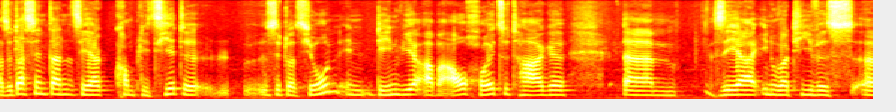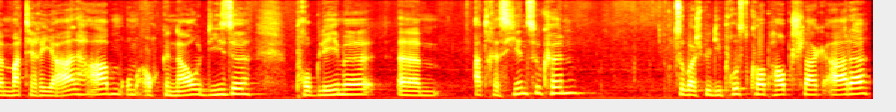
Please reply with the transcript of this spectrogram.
Also das sind dann sehr komplizierte Situationen, in denen wir aber auch heutzutage ähm, sehr innovatives äh, Material haben, um auch genau diese Probleme ähm, adressieren zu können. Zum Beispiel die Brustkorb-Hauptschlagader.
